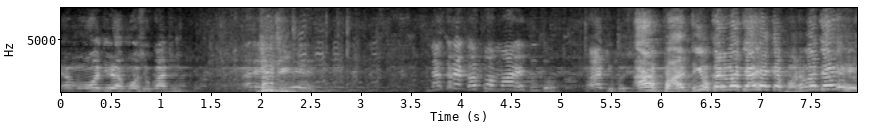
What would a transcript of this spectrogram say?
એમ ઓજીડા મોસું કાઢ્યું અરે. નકરા ગપ્પો મારે તું તો. સાચું બસ આ પાર્ટીઓ કરવા જાય કે ભણવા જાય છે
